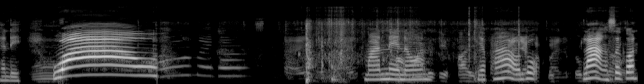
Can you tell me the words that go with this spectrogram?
ฮันเดว้าวใช้มันแน่นอน อย่าพาเอาลูกล่างซะก่อน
